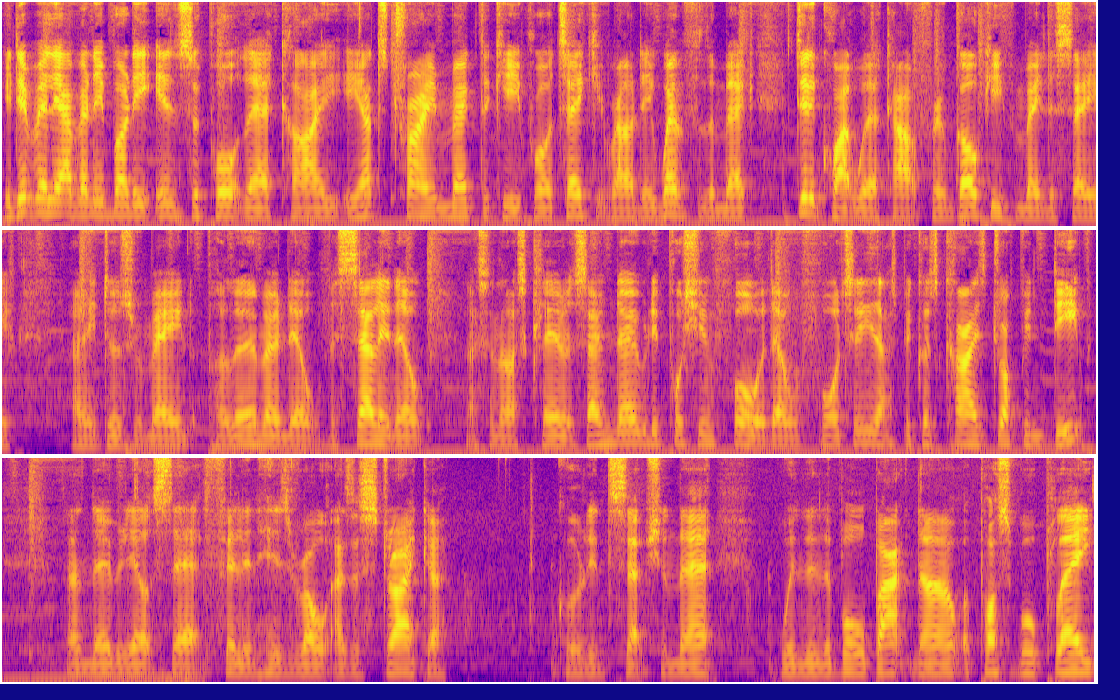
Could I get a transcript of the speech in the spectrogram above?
He didn't really have anybody in support there, Kai. He had to try and meg the keeper or take it round. He went for the meg. Didn't quite work out for him. Goalkeeper made the save and it does remain Palermo nil, Vercelli nil. That's a nice clearance. So nobody pushing forward though. Unfortunately, that's because Kai's dropping deep, and nobody else there filling his role as a striker. Good interception there. Winning the ball back now. A possible play.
